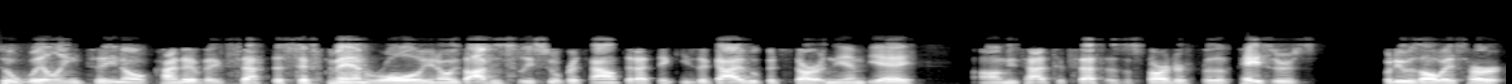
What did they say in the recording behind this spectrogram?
to willing to you know kind of accept the sixth man role. You know he's obviously super talented. I think he's a guy who could start in the NBA. Um, he's had success as a starter for the Pacers, but he was always hurt.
